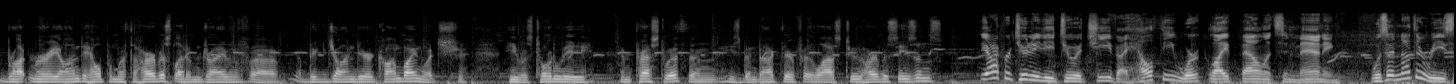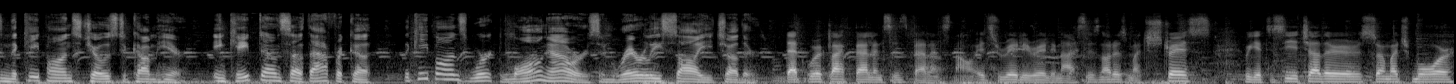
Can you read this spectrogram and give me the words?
brought Murray on to help him with the harvest, let him drive uh, a big John Deere combine, which he was totally impressed with, and he's been back there for the last two harvest seasons. The opportunity to achieve a healthy work-life balance in Manning was another reason the Capons chose to come here. In Cape Town, South Africa, the Capons worked long hours and rarely saw each other that work-life balance is balanced now. It's really, really nice. There's not as much stress. We get to see each other so much more.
